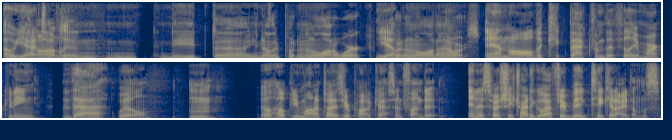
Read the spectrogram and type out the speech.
Oh yeah, totally. often need uh, you know they're putting in a lot of work, putting in a lot of hours. And all the kickback from the affiliate marketing that will, mm, it'll help you monetize your podcast and fund it. And especially try to go after big ticket items.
